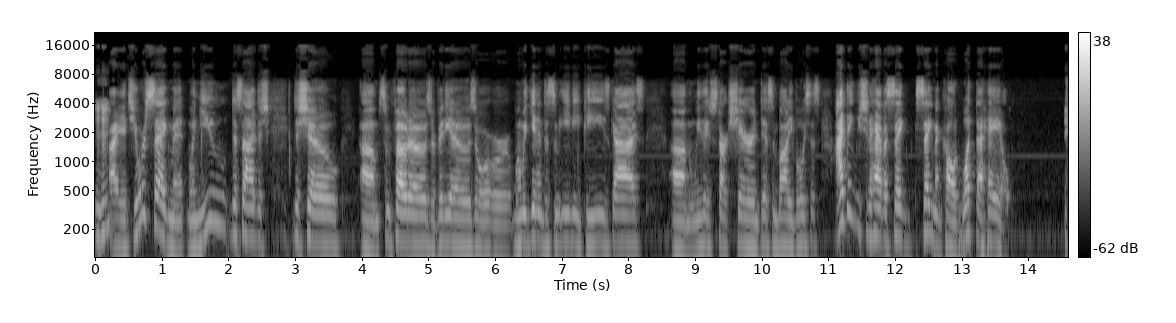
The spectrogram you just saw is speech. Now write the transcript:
Mhm. All right, it's your segment when you decide to sh- to show um, some photos or videos, or, or when we get into some EVPs, guys. Um, and we just start sharing disembodied voices. I think we should have a seg- segment called "What the Hell."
